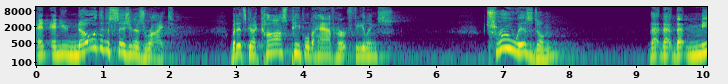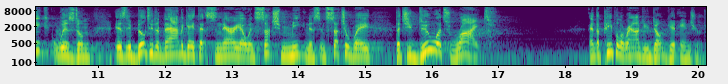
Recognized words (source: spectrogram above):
and, and you know the decision is right, but it's going to cause people to have hurt feelings? True wisdom, that, that, that meek wisdom, is the ability to navigate that scenario in such meekness, in such a way that you do what's right and the people around you don't get injured.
